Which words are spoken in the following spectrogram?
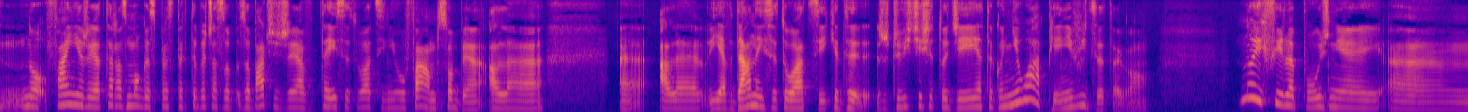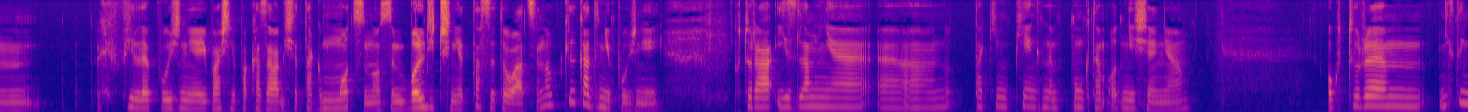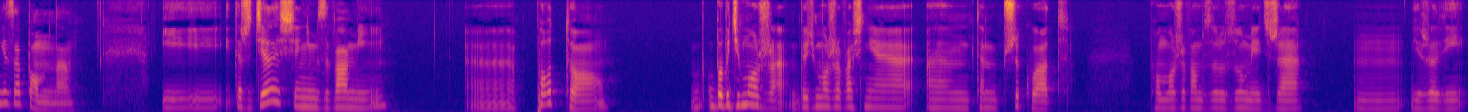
no fajnie, że ja teraz mogę z perspektywy czasu zobaczyć, że ja w tej sytuacji nie ufałam sobie, ale, e, ale ja w danej sytuacji, kiedy rzeczywiście się to dzieje, ja tego nie łapię, nie widzę tego. No i chwilę później chwilę później właśnie pokazała mi się tak mocno, symbolicznie ta sytuacja, no kilka dni później, która jest dla mnie e, no, takim pięknym punktem odniesienia, o którym nigdy nie zapomnę. I, też dzielę się nim z Wami e, po to, bo być może, być może właśnie ten przykład pomoże Wam zrozumieć, że mm, jeżeli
